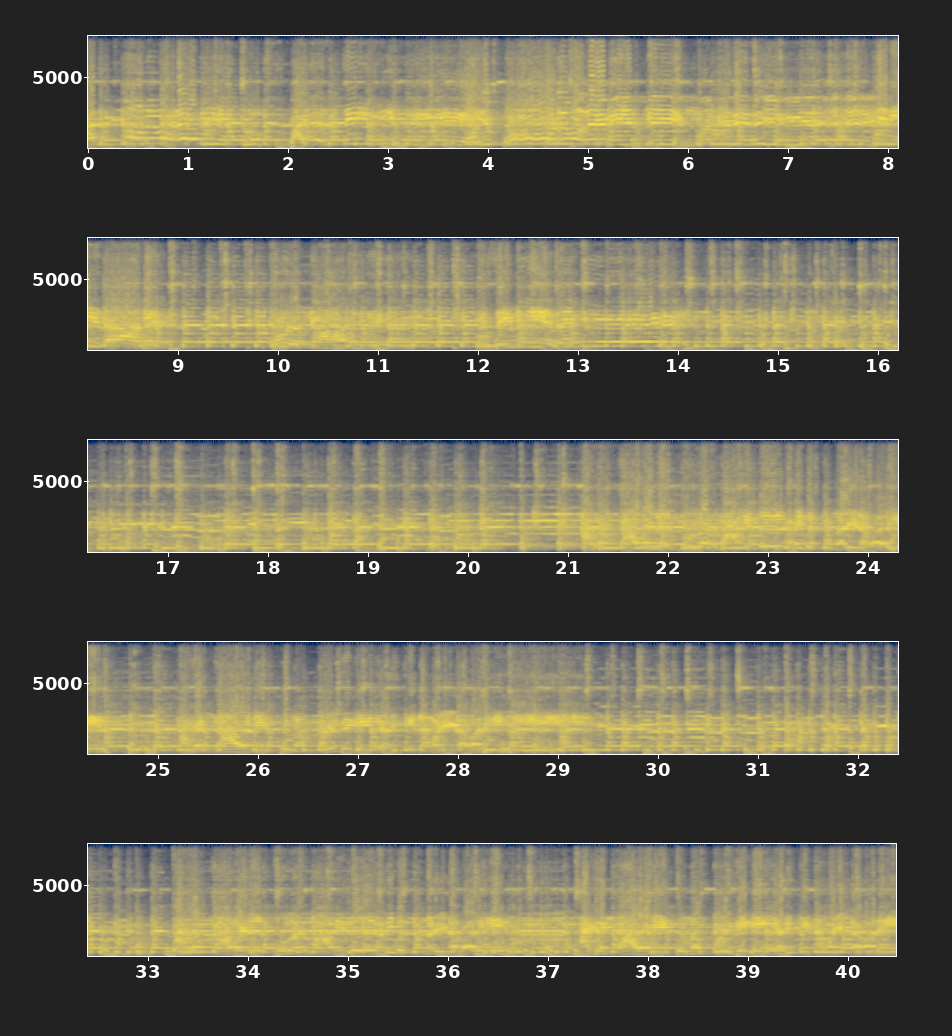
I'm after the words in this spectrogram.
தனிப்போ கொள்கையை அளித்திட வல்லவரே அகங்காவலர் துறர் மாநில அனைவருக்கு நல்லவரே அகங்காரனே குணம் கொள்கையை வல்லவரே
